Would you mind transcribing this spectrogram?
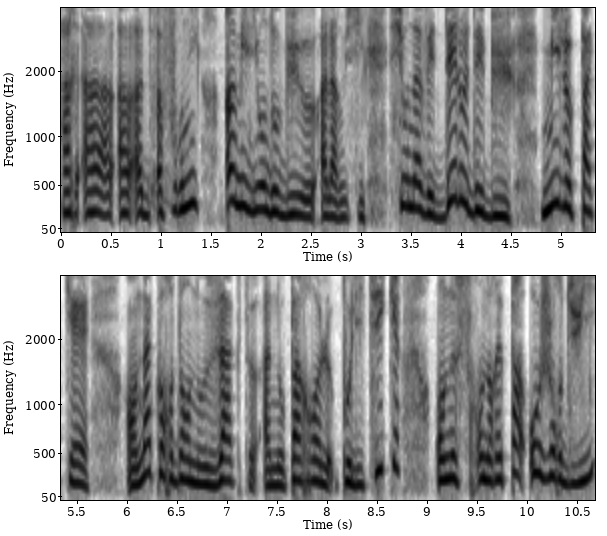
a, a, a, fourni un million d'obus euh, à la Russie. Si on avait dès le début mis le paquet en accordant nos actes à nos paroles politiques, on n'aurait pas aujourd'hui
